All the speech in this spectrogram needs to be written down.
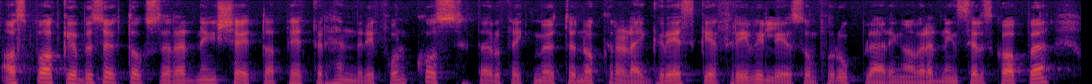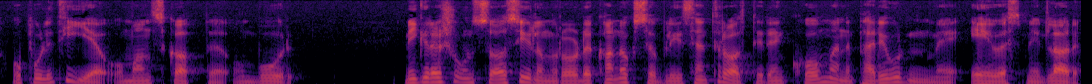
Aspaker besøkte også redningsskøyta Peter Henry von Koss, der hun fikk møte noen av de greske frivillige som får opplæring av Redningsselskapet, og politiet og mannskapet om bord. Migrasjons- og asylområdet kan også bli sentralt i den kommende perioden med EØS-midler,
